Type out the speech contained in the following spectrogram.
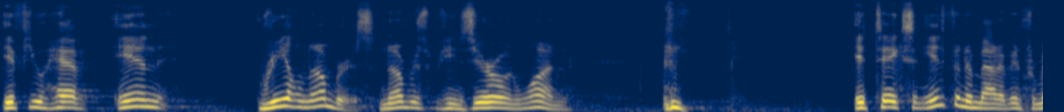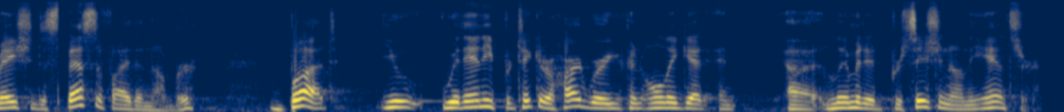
if you have n real numbers, numbers between 0 and 1, it takes an infinite amount of information to specify the number, but you, with any particular hardware, you can only get a uh, limited precision on the answer.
